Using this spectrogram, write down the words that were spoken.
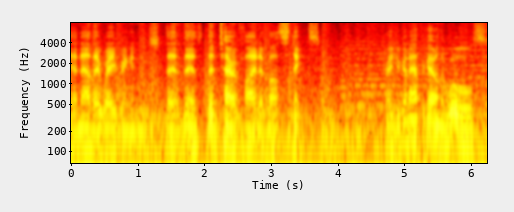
Yeah, now they're wavering and they're, they're, they're terrified of our sticks. Afraid you're going to have to go on the walls.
